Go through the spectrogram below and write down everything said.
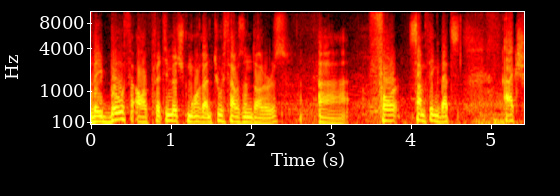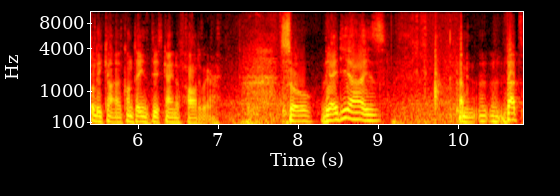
They both are pretty much more than $2,000 uh, for something that actually contains this kind of hardware. So the idea is, I mean, that's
